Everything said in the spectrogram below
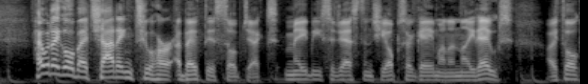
How would I go about chatting to her about this subject? Maybe suggesting she ups her game on a night out. I thought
